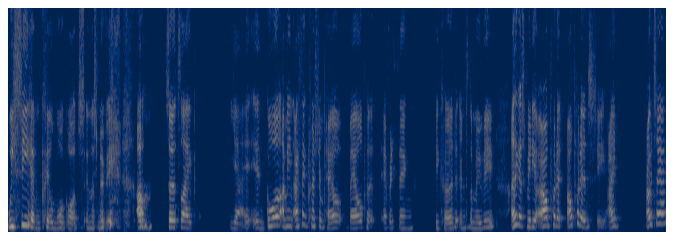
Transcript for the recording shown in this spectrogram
we see him kill more gods in this movie. um, so it's like, yeah, it, it Gorr. I mean, I think Christian Bale, Bale put everything he could into the movie. I think it's media. I'll put it. I'll put it in C. I, I would say I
